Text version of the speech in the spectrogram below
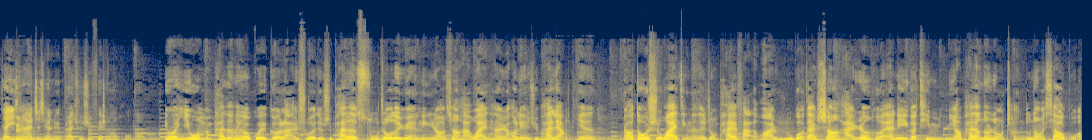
在疫情来之前，旅拍确实非常的火爆。因为以我们拍的那个规格来说，就是拍了苏州的园林，然后上海外滩，然后连续拍两天，然后都是外景的那种拍法的话，如果在上海任何 any 一个 team，你要拍到那种程度、那种效果，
